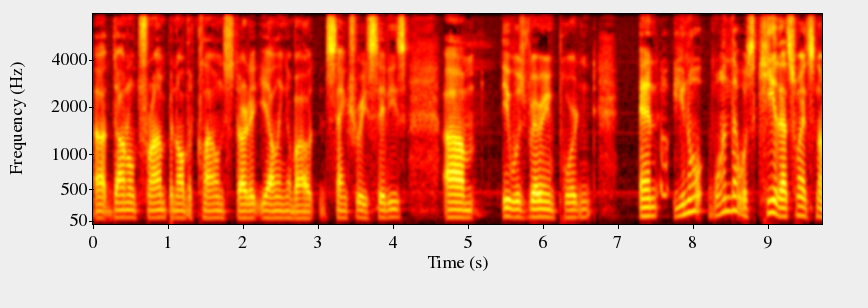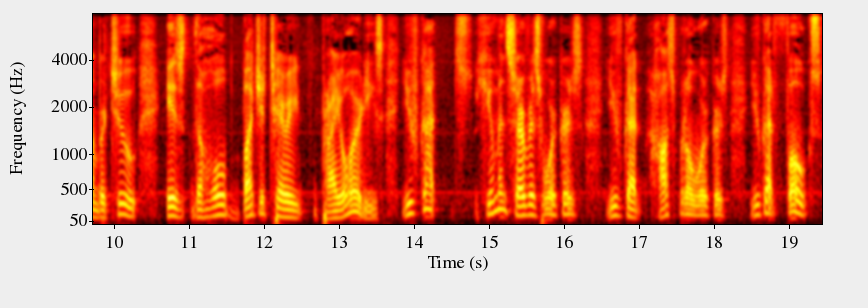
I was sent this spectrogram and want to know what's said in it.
uh, Donald Trump and all the clowns started yelling about sanctuary cities. Um, it was very important. And you know, one that was key, that's why it's number two, is the whole budgetary priorities. You've got human service workers, you've got hospital workers, you've got folks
